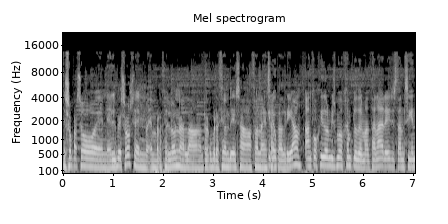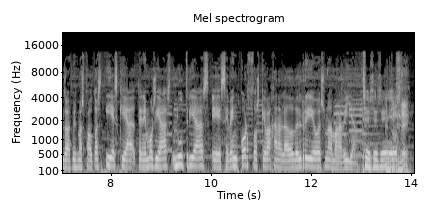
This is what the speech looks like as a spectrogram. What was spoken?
Eso pasó en el Besos, en, en Barcelona, la recuperación de esa zona en Creo Santa Adrià. Han cogido el mismo ejemplo del Manzanares, están siguiendo las mismas pautas y es que ya tenemos ya nutrias, eh, se ven corzos que bajan al lado del río, es una maravilla. Sí, sí, sí. ¿En dónde?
